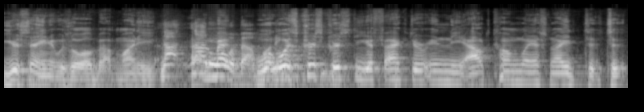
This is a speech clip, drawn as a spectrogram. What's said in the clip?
You're saying it was all about money. Not- not Uh, all about money. Was Chris Christie a factor in the outcome last night? To, to,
